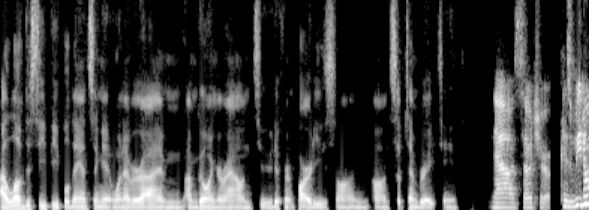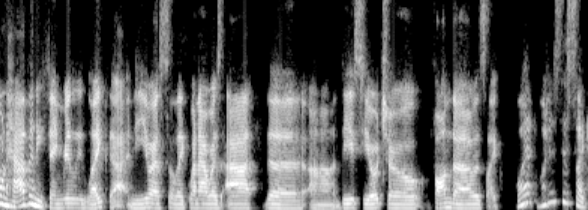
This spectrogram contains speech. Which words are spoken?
i love to see people dancing it whenever i'm i'm going around to different parties on on september 18th no so true because we don't have anything really like that in the us so like when i was at the uh the aciocho fonda i was like what what is this like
